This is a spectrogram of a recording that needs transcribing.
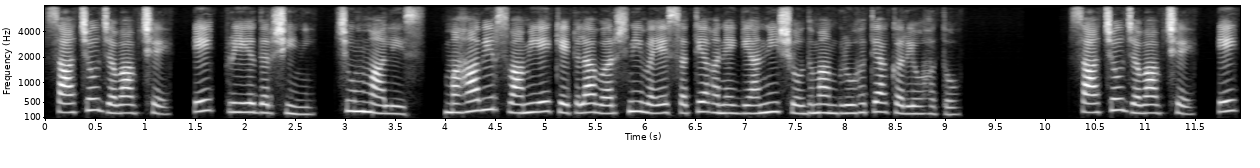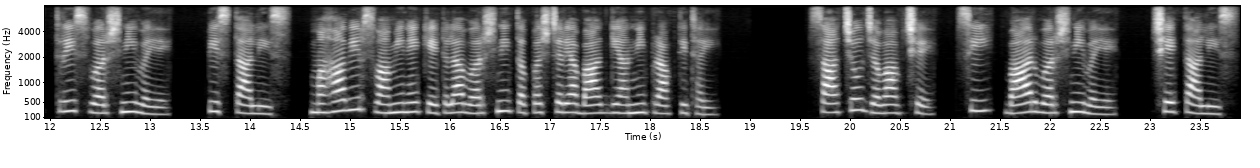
સાચો જવાબ છે, એ, પ્રિયદર્શિની, ચુમ્માલીસ. મહાવીર સ્વામીએ કેટલા વર્ષની વયે સત્ય અને જ્ઞાનની શોધમાં ગૃહત્યાગ કર્યો હતો? સાચો જવાબ છે. એક ત્રીસ વર્ષની વયે. પિસ્તાલીસ. મહાવીર સ્વામીને કેટલા વર્ષની તપશ્ચર્યા બાદ જ્ઞાનની પ્રાપ્તિ થઈ? સાચો જવાબ છે. સી. બાર વર્ષની વયે. છેતાલીસ.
